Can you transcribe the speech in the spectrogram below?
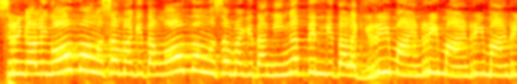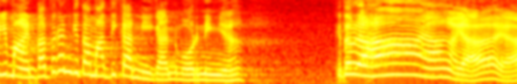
Seringkali ngomong sama kita, ngomong sama kita, ngingetin kita lagi remind, remind, remind, remind. Tapi kan kita matikan nih kan warningnya. Kita udah, ah, ya, ya, ya,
